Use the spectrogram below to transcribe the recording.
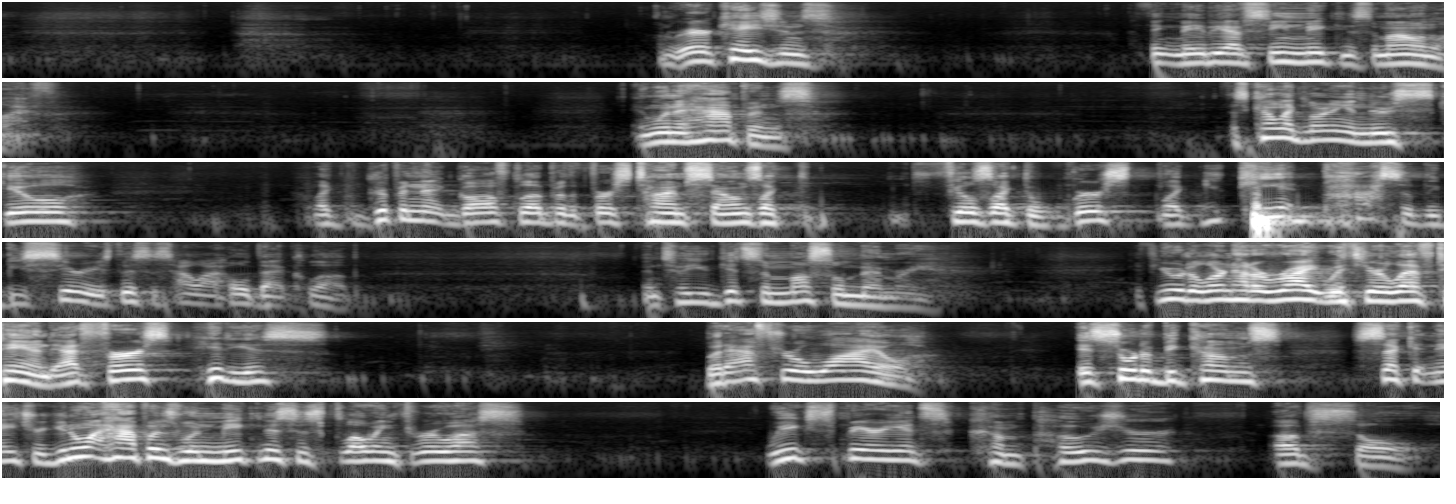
On rare occasions, I think maybe I've seen meekness in my own life. And when it happens, it's kind of like learning a new skill. Like gripping that golf club for the first time sounds like, feels like the worst. Like you can't possibly be serious. This is how I hold that club. Until you get some muscle memory. If you were to learn how to write with your left hand, at first, hideous. But after a while, it sort of becomes second nature. You know what happens when meekness is flowing through us? We experience composure of soul.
